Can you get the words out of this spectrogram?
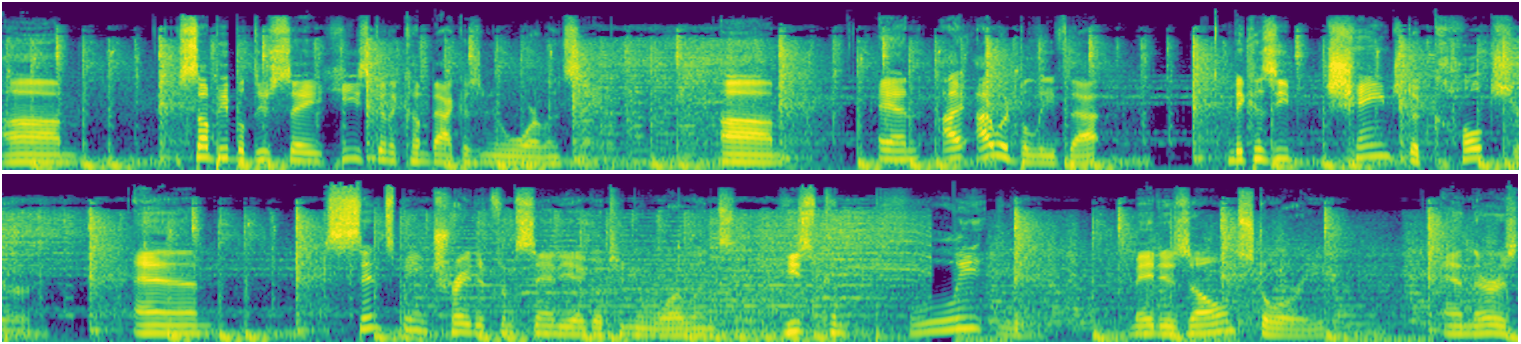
Um, some people do say he's going to come back as a New Orleans Saint, um, and I, I would believe that because he changed the culture, and since being traded from San Diego to New Orleans, he's completely made his own story, and there is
